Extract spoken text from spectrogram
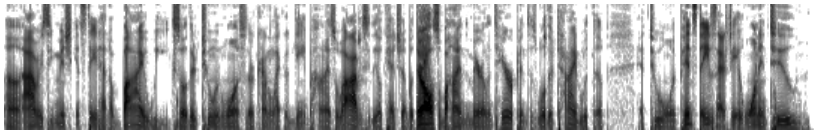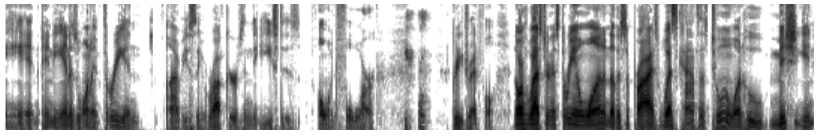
Uh, obviously, Michigan State had a bye week, so they're two and one, so they're kind of like a game behind. So obviously they'll catch up, but they're also behind the Maryland Terrapins as well. They're tied with them at two and one. Penn State is actually at one and two, and Indiana's one and three, and obviously Rutgers in the East is zero and four. pretty dreadful. Northwestern is three and one, another surprise. Wisconsin's two and one, who Michigan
